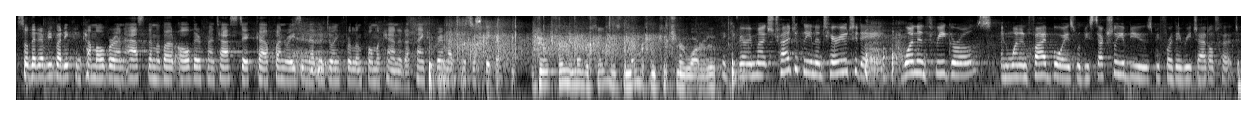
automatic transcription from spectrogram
so that everybody can come over and ask them about all their fantastic uh, fundraising that they're doing for Lymphoma Canada. Thank you very much, Mr. Speaker. Thank you. Further member statements, the member from Kitchener-Waterloo. Thank you very much. Tragically, in Ontario today, one in three girls and one in five boys will be sexually abused before they reach adulthood.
